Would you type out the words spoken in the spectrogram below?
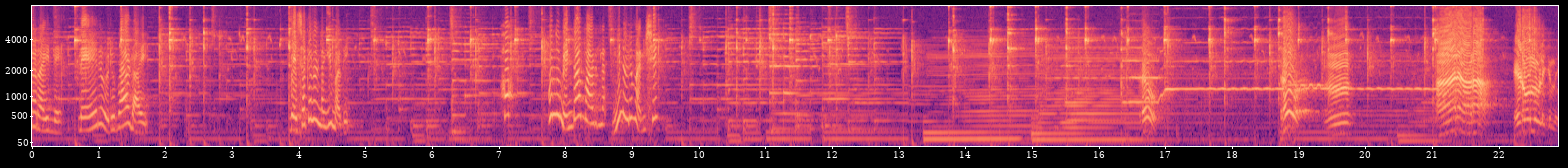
കുടിക്കാറായില്ലേ നേരെ ഒരുപാടായി. വിശകലുണ്ടെങ്കിൽ മതി. ഹോ, ഒന്നും മിണ്ടാൻ പാടില്ല. ഇങ്ങനെ ഒരു മനുഷ്യൻ. ആരാടാ? എടോന്ന് വിളിക്കുന്നേ.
